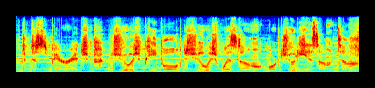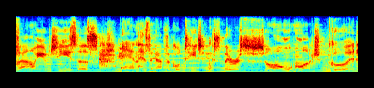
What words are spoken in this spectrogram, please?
have to disparage Jewish people, Jewish wisdom, or Judaism to value Jesus and his ethical teachings. There is so much good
